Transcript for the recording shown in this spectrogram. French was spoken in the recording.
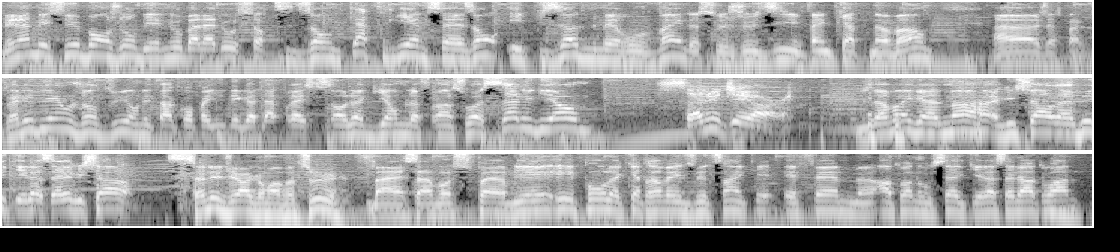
Mesdames, Messieurs, bonjour, bienvenue au Balado Sortie de zone, quatrième saison, épisode numéro 20 de ce jeudi 24 novembre. Euh, J'espère que vous allez bien aujourd'hui. On est en compagnie des gars de la presse qui sont là. Guillaume Lefrançois. Salut Guillaume! Salut JR! Nous avons également Richard Labbé qui est là. Salut Richard! Salut JR, comment vas-tu? Ben, ça va super bien. Et pour le 98.5 FM, Antoine Roussel qui est là. Salut Antoine!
